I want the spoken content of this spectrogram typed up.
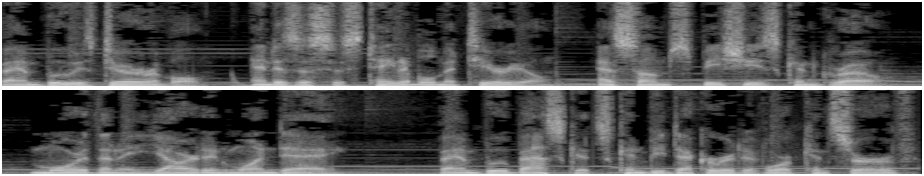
Bamboo is durable, and is a sustainable material, as some species can grow more than a yard in one day. Bamboo baskets can be decorative or conserve,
